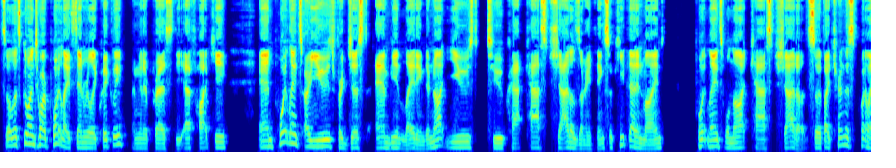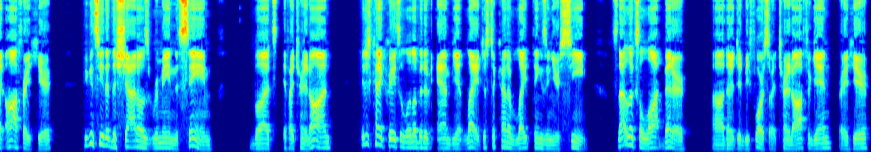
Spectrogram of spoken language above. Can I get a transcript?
So let's go into our point lights then really quickly. I'm going to press the F hotkey. And point lights are used for just ambient lighting. They're not used to cast shadows or anything, so keep that in mind. Point lights will not cast shadows. So if I turn this point light off right here, you can see that the shadows remain the same, but if I turn it on, it just kind of creates a little bit of ambient light just to kind of light things in your scene. So that looks a lot better uh, than it did before. So I turn it off again right here.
